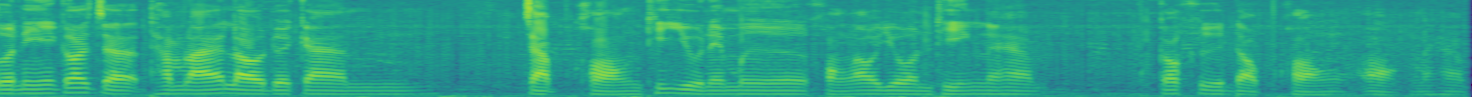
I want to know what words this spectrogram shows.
ตัวนี้ก็จะทำร้ายเราโดยการจับของที่อยู่ในมือของเราโยนทิ้งนะครับ ก็คือดรอปของออกนะครับ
